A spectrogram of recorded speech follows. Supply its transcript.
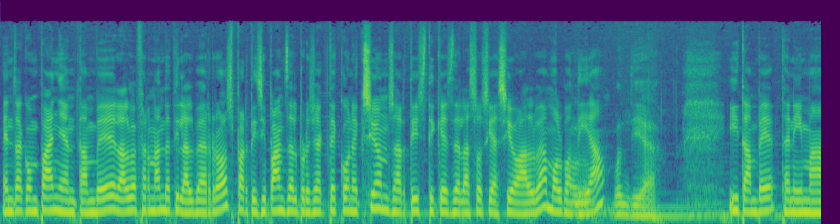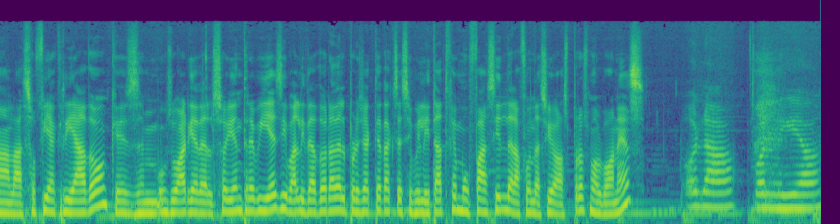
Ens acompanyen també l'Alba Fernández i l'Albert Ros, participants del projecte Connexions Artístiques de l'associació Alba. Molt bon dia. Bon dia. I també tenim a la Sofia Criado, que és usuària del Soy Entrevies i validadora del projecte d'accessibilitat Fem-ho fàcil de la Fundació Ospros. Molt bones. Hola, bon dia.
